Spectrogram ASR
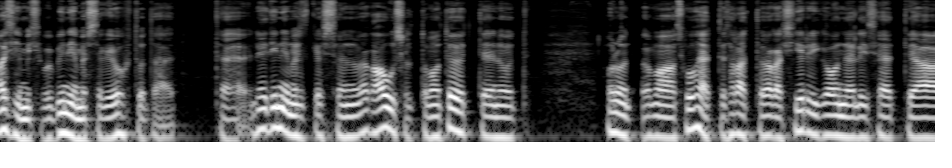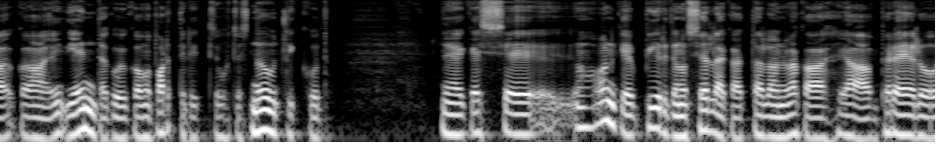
asi, mis võib inimestega juhtuda, et need inimesed, kes on väga ausalt oma tööd teinud olnud oma suhetes alati väga sirgjoonelised ja ka nii enda kui ka oma partnerite suhtes nõudlikud, kes noh, ongi piirdunud sellega, et tal on väga hea pereelu,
